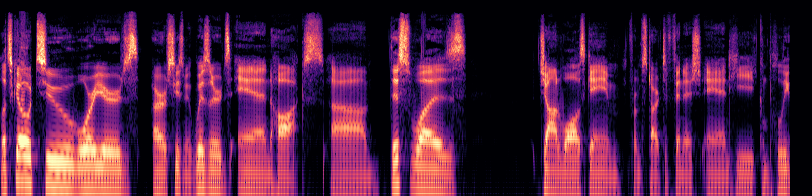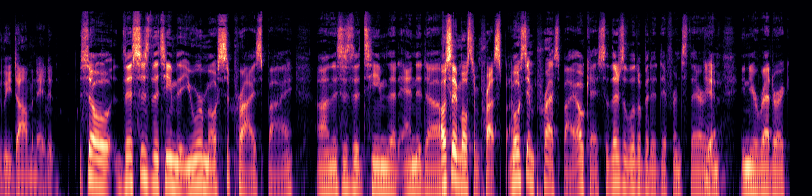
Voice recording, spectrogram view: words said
Let's go to Warriors, or excuse me, Wizards and Hawks. Um, this was John Wall's game from start to finish, and he completely dominated. So this is the team that you were most surprised by. Um, this is the team that ended up. I would say most impressed by. Most impressed by. Okay, so there's a little bit of difference there yeah. in, in your rhetoric.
